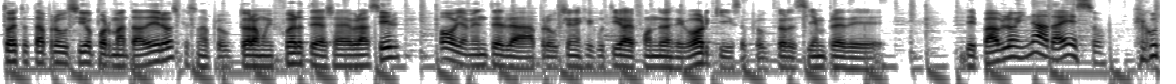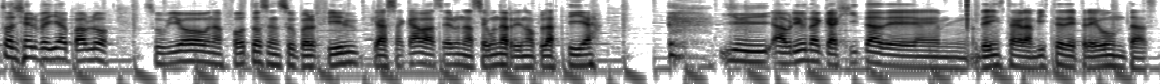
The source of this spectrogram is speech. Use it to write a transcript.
Todo esto está producido por Mataderos, que es una productora muy fuerte de allá de Brasil. Obviamente la producción ejecutiva de fondo es de Gorky, es el productor siempre de, de Pablo. Y nada, eso. Justo ayer veía a Pablo subió unas fotos en su perfil que sacaba a hacer una segunda rinoplastía. y abrió una cajita de, em, de, Instagram, viste, de preguntas.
